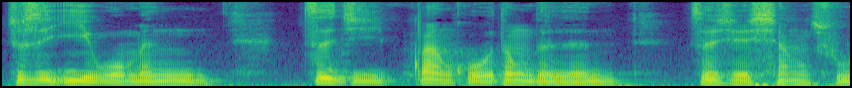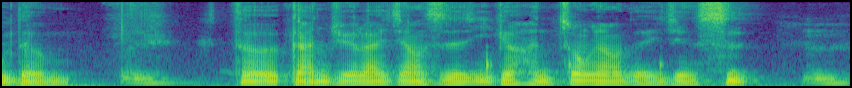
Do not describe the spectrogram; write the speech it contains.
就是以我们自己办活动的人这些相处的的感觉来讲，是一个很重要的一件事。嗯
